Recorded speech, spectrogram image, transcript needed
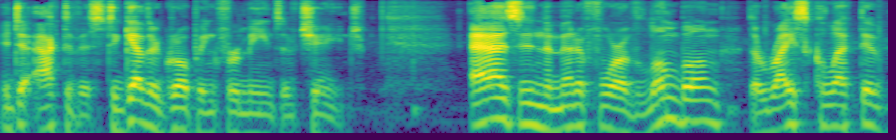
into activists together groping for means of change. As in the metaphor of Lumbung, the rice collective,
